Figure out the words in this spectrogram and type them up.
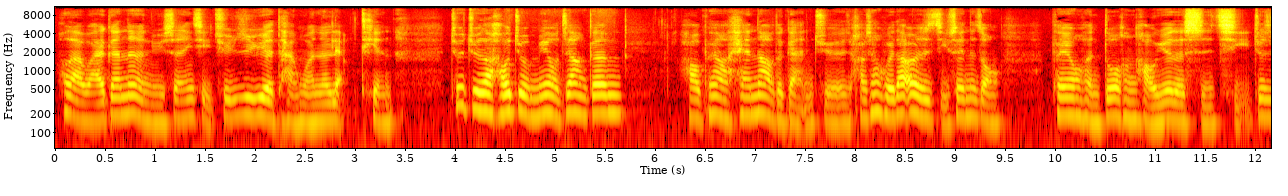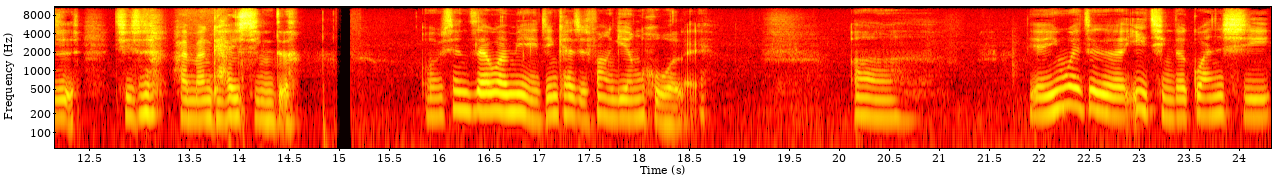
后来我还跟那个女生一起去日月潭玩了两天，就觉得好久没有这样跟好朋友 hang out 的感觉，好像回到二十几岁那种朋友很多很好约的时期，就是其实还蛮开心的。我现在外面已经开始放烟火嘞。嗯，也因为这个疫情的关系，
